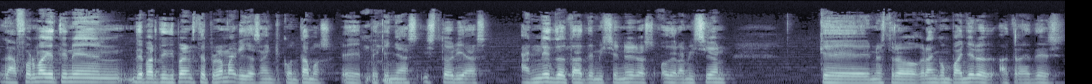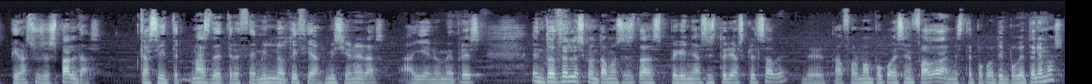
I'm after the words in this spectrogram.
la forma que tienen de participar en este programa, que ya saben que contamos eh, pequeñas historias, anécdotas de misioneros o de la misión que nuestro gran compañero a través de tiene a sus espaldas casi más de 13.000 noticias misioneras ahí en UMPRES. Entonces les contamos estas pequeñas historias que él sabe, de esta forma un poco desenfadada en este poco tiempo que tenemos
